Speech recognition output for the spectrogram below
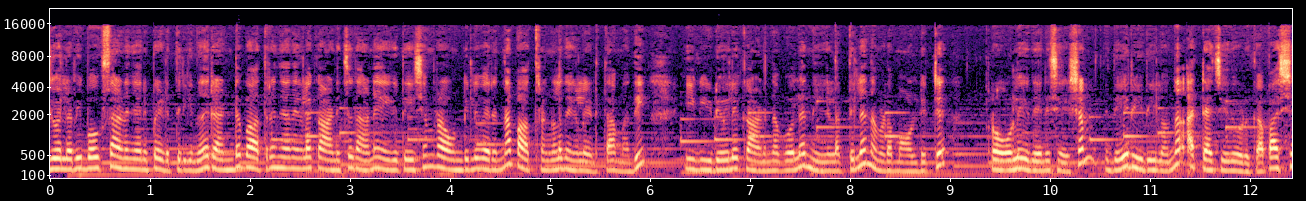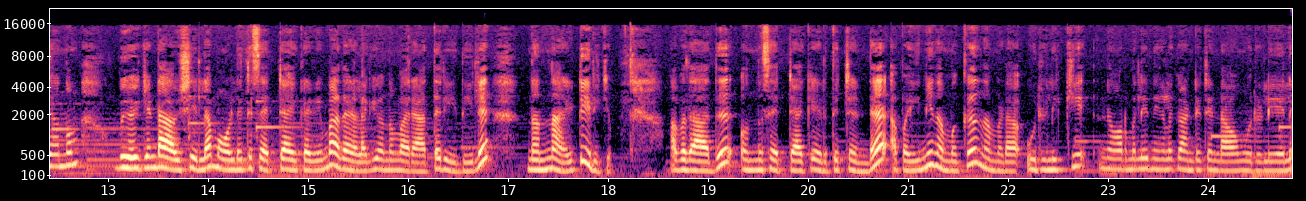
ജ്വല്ലറി ബോക്സ് ആണ് ഞാനിപ്പോൾ എടുത്തിരിക്കുന്നത്. രണ്ട് പാത്രം ഞാൻ നിങ്ങളെ കാണിച്ചതാണ്. ഏകദേശം റൗണ്ടിൽ വരുന്ന പാത്രങ്ങൾ നിങ്ങൾ എടുത്താൽ മതി. ഈ വീഡിയോയിൽ കാണുന്ന പോലെ നീളത്തിൽ നമ്മുടെ മോൾഡിറ്റ് റോൾ ചെയ്തതിന് ശേഷം ഇതേ രീതിയിലൊന്ന് അറ്റാച്ച് ചെയ്ത് കൊടുക്കുക. പശയൊന്നും ഉപയോഗിക്കേണ്ട ആവശ്യമില്ല. മോൾഡിറ്റ് സെറ്റ് ആയി കഴിയുമ്പോൾ അത് ഇളകി ഒന്നും വരാത്ത രീതിയിൽ നന്നായിട്ട് ഇരിക്കും. അപ്പോൾ അത് ഒന്ന് സെറ്റാക്കി എടുത്തിട്ടുണ്ട്. അപ്പോൾ ഇനി നമുക്ക് നമ്മുടെ ഉരുളിക്ക് നോർമലി നിങ്ങൾ കണ്ടിട്ടുണ്ടാവും ഉരുളിയിൽ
